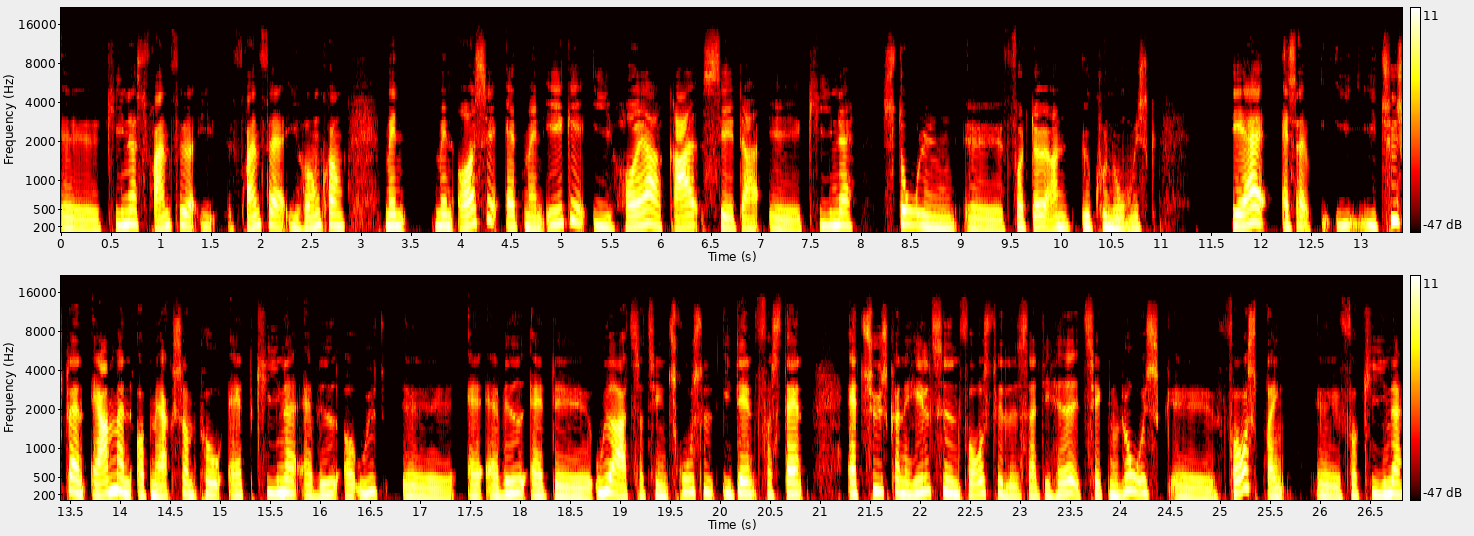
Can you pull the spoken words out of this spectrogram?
øh, Kinas fremfør i, fremfærd i Hongkong, men, men også at man ikke i højere grad sætter øh, Kina stolen øh, for døren økonomisk. Det er, altså, i, i Tyskland er man opmærksom på, at Kina er ved at, ud, øh, er ved at øh, udarte sig til en trussel i den forstand, at tyskerne hele tiden forestillede sig, at de havde et teknologisk øh, forspring øh, for Kina.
